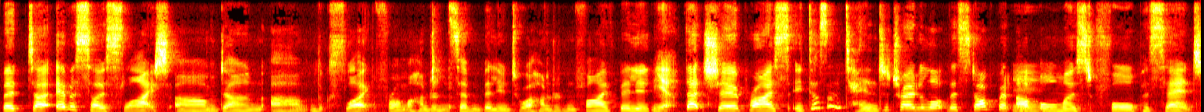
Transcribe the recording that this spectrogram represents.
but uh, ever so slight, um, down um, looks like from 107 billion to 105 billion. Yeah. That share price, it doesn't tend to trade a lot this stock, but mm. up almost 4%.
